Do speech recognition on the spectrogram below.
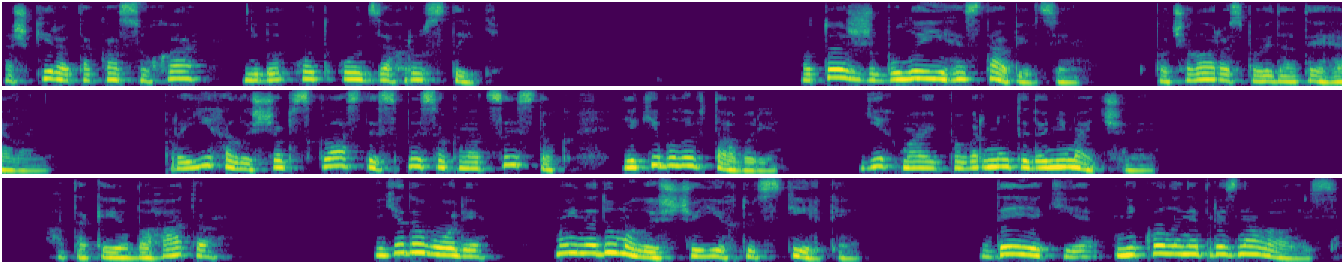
а шкіра така суха, ніби от-от захрустить. Отож були і гестапівці, почала розповідати Гелен. Приїхали, щоб скласти список нацисток, які були в таборі. їх мають повернути до Німеччини. А таких багато? Є доволі. Ми й не думали, що їх тут стільки. Деякі ніколи не признавались.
